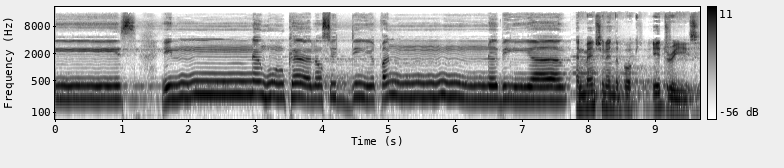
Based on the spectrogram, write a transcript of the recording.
إدريس إنه كان صديقا نبيا And mention in the book Idris.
